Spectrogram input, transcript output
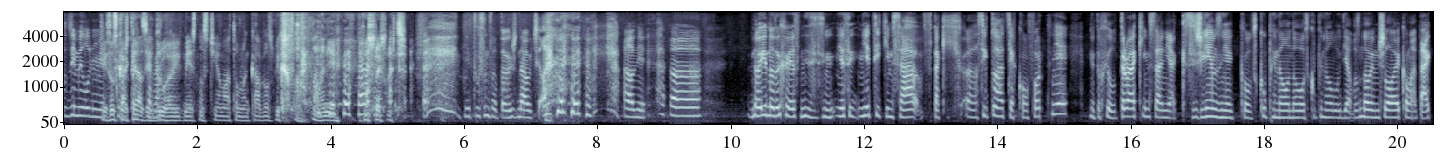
cudzími ľuďmi. Je Zuzka teraz je v druhej miestnosti a má tam len kábel z mikrofónu, ale nie, prepač. nie, tu som sa to už naučila. ale nie. Uh, no jednoducho, ja necítim, necítim sa v takých uh, situáciách komfortne mi to chvíľu trvá, kým sa nejak žijem s nejakou skupinou, novou skupinou ľudí alebo s novým človekom a tak.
